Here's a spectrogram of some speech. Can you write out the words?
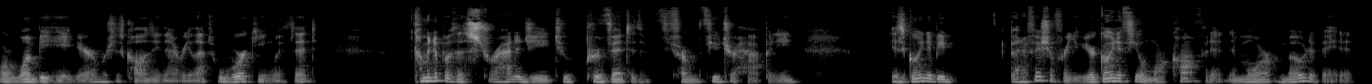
or one behavior which is causing that relapse, working with it, coming up with a strategy to prevent it from future happening is going to be beneficial for you. You're going to feel more confident and more motivated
